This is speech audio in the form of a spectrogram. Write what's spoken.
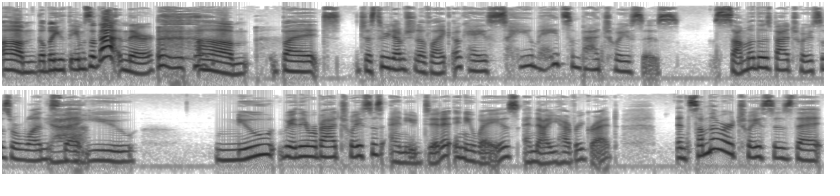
um, there'll be themes of that in there. um, but just the redemption of like, okay, so you made some bad choices. Some of those bad choices were ones yeah. that you knew they were bad choices and you did it anyways, and now you have regret. And some of them are choices that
